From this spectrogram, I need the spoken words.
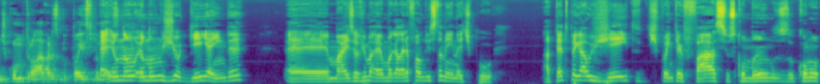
de controlar vários botões e tudo é, mais. Eu não, eu não joguei ainda, é, mas eu vi uma, é, uma galera falando isso também, né? Tipo, até tu pegar o jeito, tipo, a interface, os comandos, o como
